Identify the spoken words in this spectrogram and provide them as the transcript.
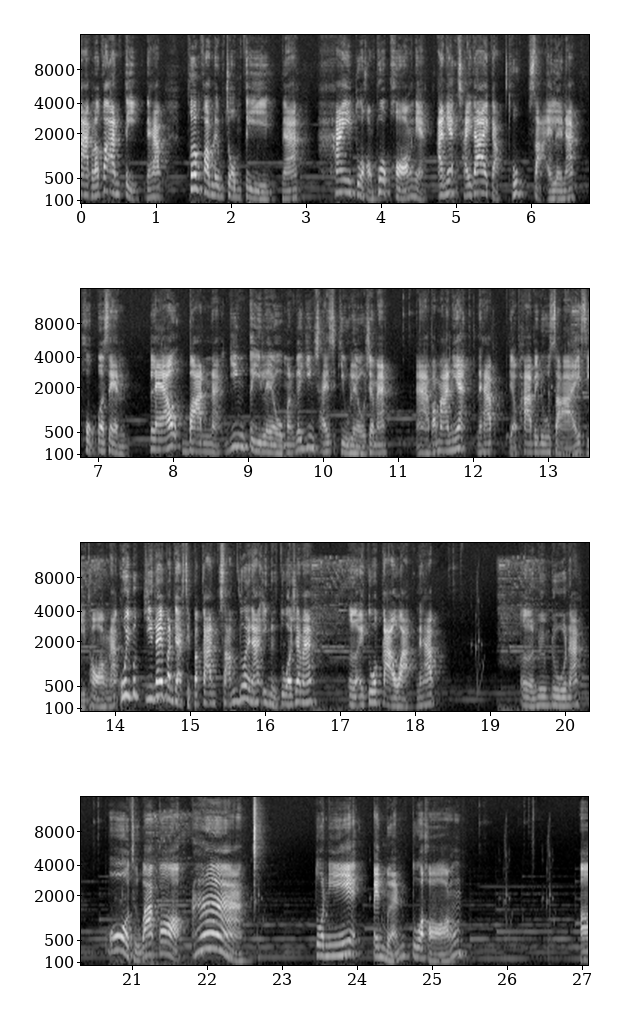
มากแล้วก็อันตินะครับ เพิ่มความเร็วโจมตีนะ ให้ตัวของพวกพ้องเนี่ย อันเนี้ยใช้ได้กับทุกสายเลยนะ 6%แล้วบันน่ะยิ่งตีเร็วมันก็ยิ่งใช้สกิลเร็วใช่ไหม อ่าประมาณนี้นะครับ เดี๋ยวพาไปดูสายสีทองนะ อุ้ยเมื่อกี้ได้บัญญัติสิบประการซ้ำด้วยนะอีกหนึ่งตัวใช่ไหมเออไอตัวเก่าอะนะครับ เออลืมดูนะ โอ้ถือว่าก็อ่าตัวนี้เป็นเหมือนตัวของเอ่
